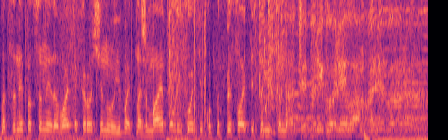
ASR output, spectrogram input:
пацани, пацани, давайте, короче, ну, ебать, нажимаем по лайкосику, подписывайтесь на мій канал. А ты прикурила Малибара,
